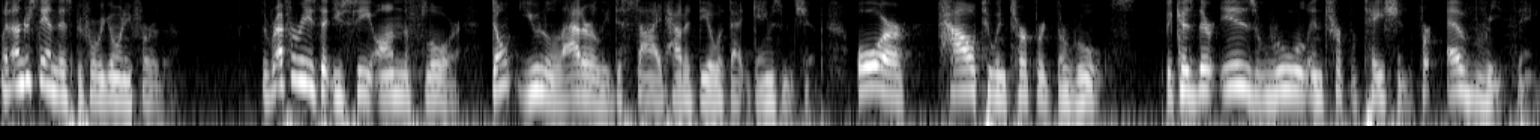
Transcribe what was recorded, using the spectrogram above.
And understand this before we go any further. The referees that you see on the floor don't unilaterally decide how to deal with that gamesmanship or how to interpret the rules because there is rule interpretation for everything.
